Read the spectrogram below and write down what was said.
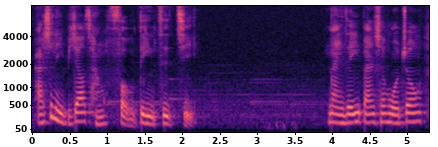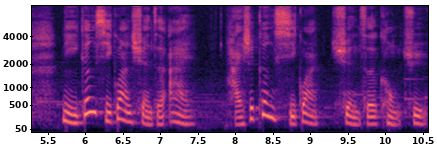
还是你比较常否定自己？那你在一般生活中，你更习惯选择爱？”还是更习惯选择恐惧。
